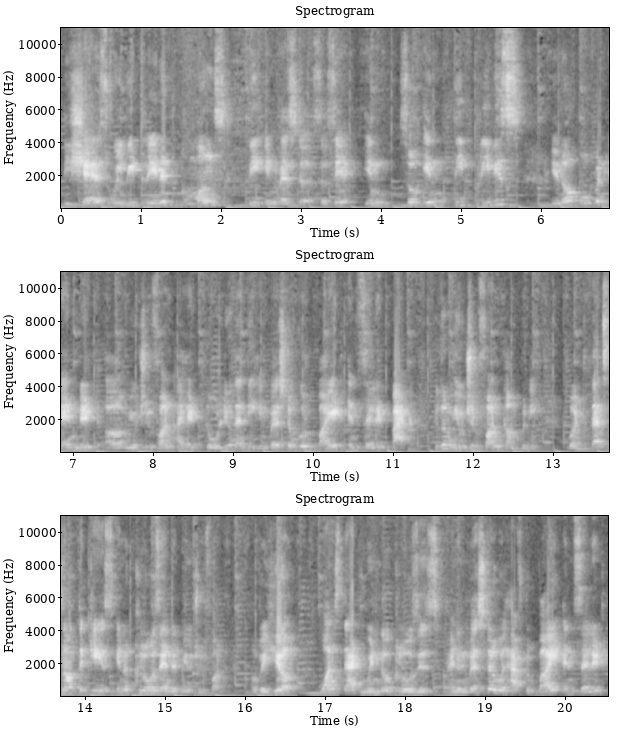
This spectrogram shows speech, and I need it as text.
the shares will be traded amongst the investors. So say in so in the previous you know open-ended uh, mutual fund, I had told you that the investor could buy it and sell it back to the mutual fund company. But that's not the case in a closed-ended mutual fund. Over here, once that window closes, an investor will have to buy and sell it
